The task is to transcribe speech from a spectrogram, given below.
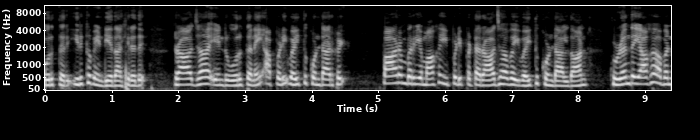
ஒருத்தர் இருக்க வேண்டியதாகிறது. ராஜா என்று ஒருத்தனை அப்படி வைத்து கொண்டார்கள். பாரம்பரியமாக இப்படிப்பட்ட ராஜாவை வைத்து கொண்டால்தான் குழந்தையாக அவன்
